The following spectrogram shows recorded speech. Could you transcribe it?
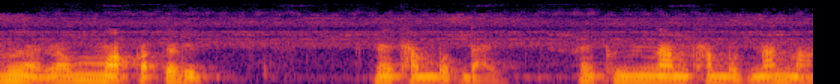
เมื่อเราเหมาะกับจริตในธรรมบทใด ให้พึงนำธรรมบทนั้นมา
